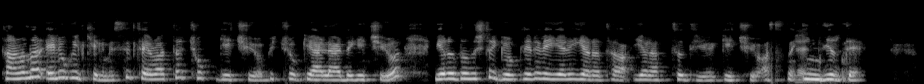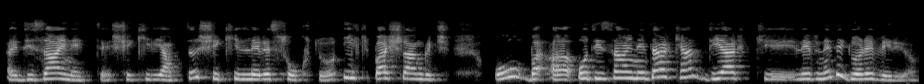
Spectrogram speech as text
Tanrılar Elohil kelimesi Tevrat'ta çok geçiyor, birçok yerlerde geçiyor. Yaratılışta gökleri ve yeri yarata, yarattı diye geçiyor. Aslında Evet. indirdi, e, dizayn etti, şekil yaptı, şekillere soktu. İlk başlangıç. O o dizayn ederken diğerlerine de görev veriyor.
